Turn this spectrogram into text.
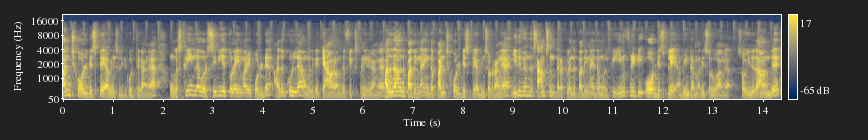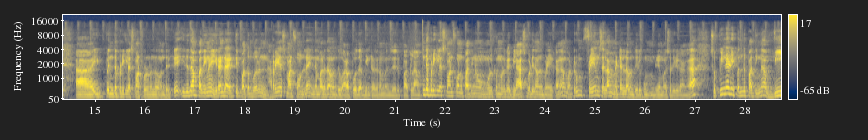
பஞ்ச் ஹோல் டிஸ்ப்ளே அப்படின்னு சொல்லிட்டு கொடுத்துருக்காங்க. உங்கள் ஸ்க்ரீனில் ஒரு சிறிய துளை மாதிரி போட்டுட்டு அதுக்குள்ளே உங்களுக்கு கேமரா வந்து ஃபிக்ஸ் பண்ணியிருக்காங்க அதுதான் வந்து பார்த்தீங்கன்னா இந்த பஞ்ச் ஹோல் டிஸ்ப்ளே அப்படின்னு சொல்கிறாங்க இதுவே வந்து சாம்சங் தரப்புலேருந்து பார்த்தீங்கன்னா இது உங்களுக்கு இன்ஃபினிட்டி ஓ டிஸ்ப்ளே அப்படின்ற மாதிரி சொல்லுவாங்க. ஸோ இதுதான் வந்து இப்போ இந்த பர்டிகுலர் ஸ்மார்ட் ஃபோன் வந்து வந்திருக்கு. இதுதான் பார்த்தீங்கன்னா இரண்டாயிரத்தி பத்தொம்போதில் நிறைய ஸ்மார்ட் ஃபோனில் இந்த மாதிரி தான் வந்து வரப்போகுது அப்படின்றத நம்ம வந்து எதிர்பார்க்கலாம் இந்த பர்டிகுலர் ஸ்மார்ட் ஃபோன் பார்த்தீங்கன்னா முழுக்க முழுக்க கிளாஸ் படி தான் வந்து பண்ணியிருக்காங்க. மற்றும் ஃப்ரேம்ஸ் எல்லாம் மெட்டலில் வந்து இருக்கும் அப்படின்ற மாதிரி சொல்லியிருக்காங்க. ஸோ பின்னாடி வந்து பார்த்தீங்கன்னா வி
